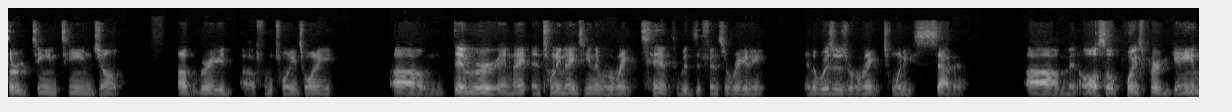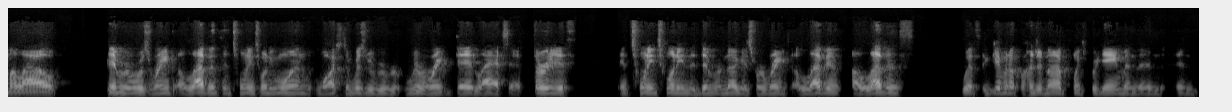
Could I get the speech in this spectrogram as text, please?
13 team jump upgrade uh, from 2020. Um, Denver in, in 2019 they were ranked 10th with defensive rating, and the Wizards were ranked 27th. Um, and also points per game allowed. Denver was ranked 11th in 2021. Washington Wizards we were, we were ranked dead last at 30th. In 2020, the Denver Nuggets were ranked 11th 11th with giving up 109 points per game, and then and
